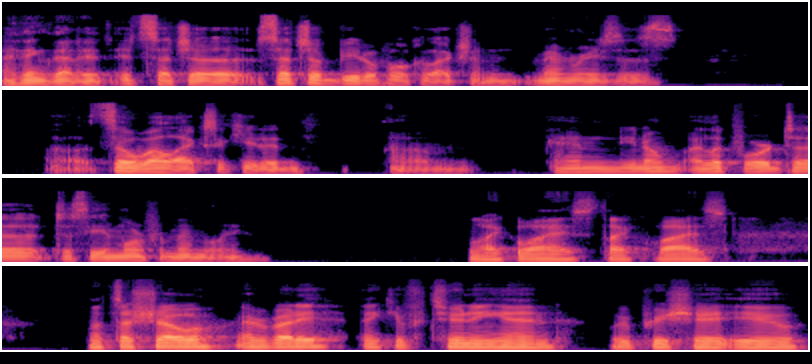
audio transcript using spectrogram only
I think that it, it's such a such a beautiful collection. Memories is uh, so well executed, um, and you know I look forward to to seeing more from Emily. Likewise, likewise. That's our show, everybody. Thank you for tuning in. We appreciate you.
